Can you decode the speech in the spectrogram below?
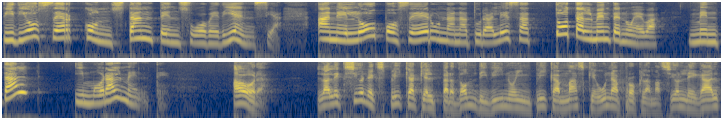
pidió ser constante en su obediencia, anheló poseer una naturaleza totalmente nueva, mental y moralmente. Ahora, la lección explica que el perdón divino implica más que una proclamación legal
